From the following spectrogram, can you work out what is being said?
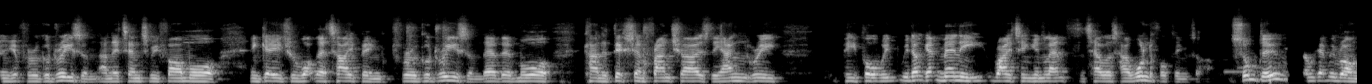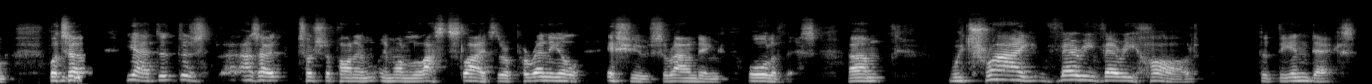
doing it for a good reason and they tend to be far more engaged with what they're typing for a good reason. They're they're more kind of disenfranchised the angry people. We, we don't get many writing in length to tell us how wonderful things are some do don't get me wrong but uh, yeah there's as i touched upon in, in one of the last slides there are perennial issues surrounding all of this um, we try very, very hard that the index,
